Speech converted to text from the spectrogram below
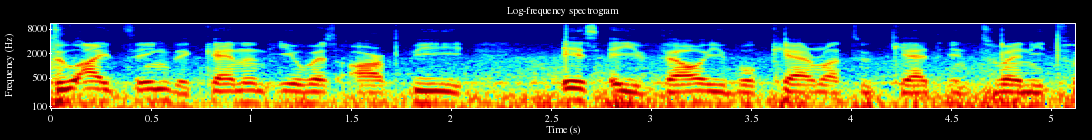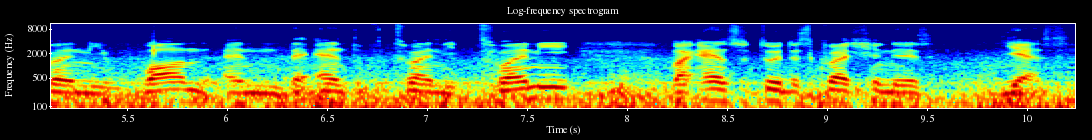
do I think the Canon EOS RP is a valuable camera to get in 2021 and the end of 2020? My answer to this question is yes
